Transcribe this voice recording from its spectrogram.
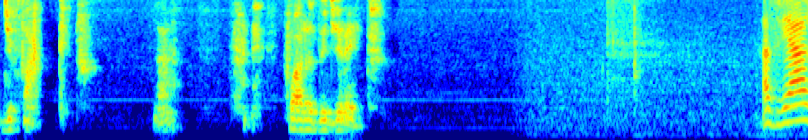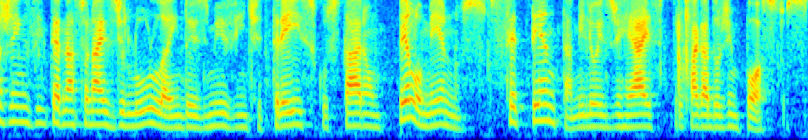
de facto, né? fora do direito. As viagens internacionais de Lula em 2023 custaram pelo menos 70 milhões de reais para o pagador de impostos.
